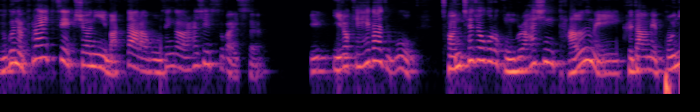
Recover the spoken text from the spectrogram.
누구는 프라이스 액션이 맞다라고 생각을 하실 수가 있어요. 이, 이렇게 해가지고 전체적으로 공부를 하신 다음에 그 다음에 본인이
